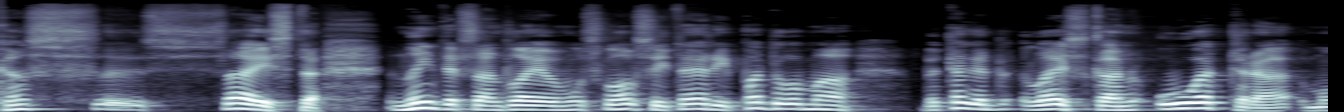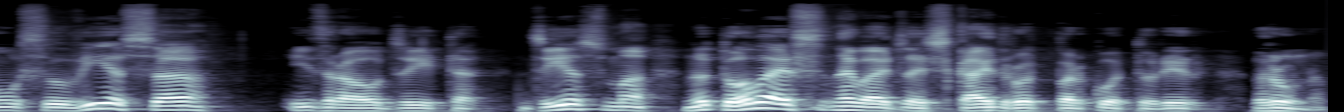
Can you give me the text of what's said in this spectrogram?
kas saista? Nu, interesanti, lai mūsu klausītāji arī padomā, bet tagad, lai skan otra mūsu viesa izraudzīta dziesma, nu to vairs nevajadzēs skaidrot, par ko tur ir runa.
